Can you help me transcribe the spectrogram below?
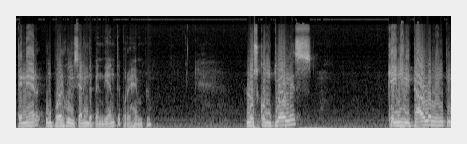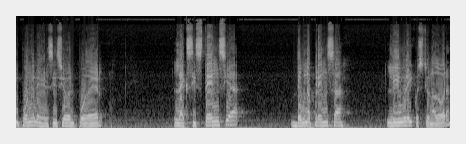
tener un Poder Judicial independiente, por ejemplo. Los controles que inevitablemente impone el ejercicio del poder la existencia de una prensa libre y cuestionadora,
